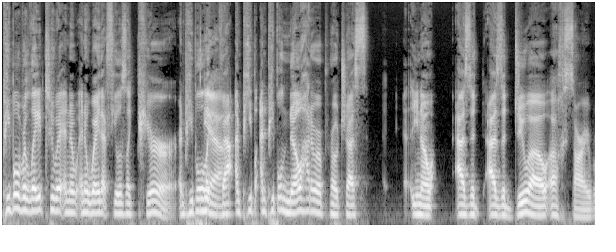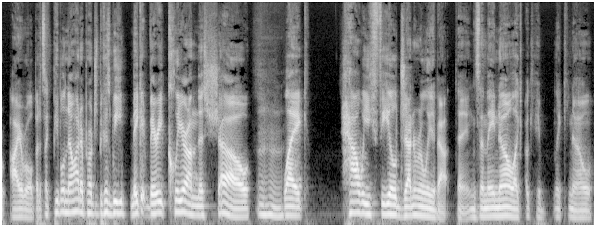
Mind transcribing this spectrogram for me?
People relate to it in a, in a way that feels like pure, and people like Yeah. that, and people and people know how to approach us. You know, as a as a duo. Ugh, sorry, eye roll, but it's like people know how to approach it because we make it very clear on this show, Mhm. like how we feel generally about things, and they know, like, okay, like you know,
